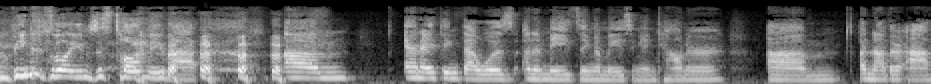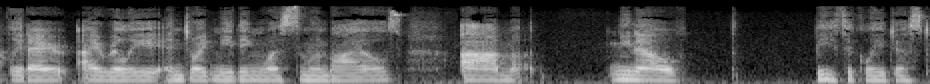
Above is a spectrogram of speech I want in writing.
when Venus Williams just told me that? Um, and I think that was an amazing, amazing encounter. Um, another athlete I, I really enjoyed meeting was Simone Biles. Um, you know, basically just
